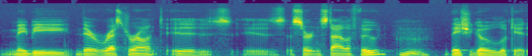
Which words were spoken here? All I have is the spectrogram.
maybe their restaurant is is a certain style of food. Mhm. They should go look at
